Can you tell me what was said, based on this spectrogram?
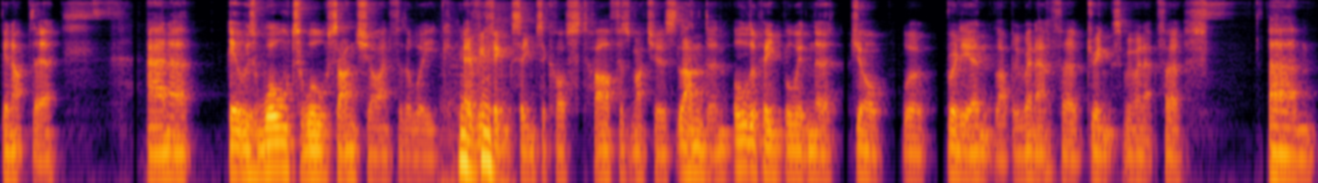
been up there, and uh, it was wall to wall sunshine for the week. Everything seemed to cost half as much as London. All the people in the job were brilliant. Like we went out for drinks, we went out for um,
